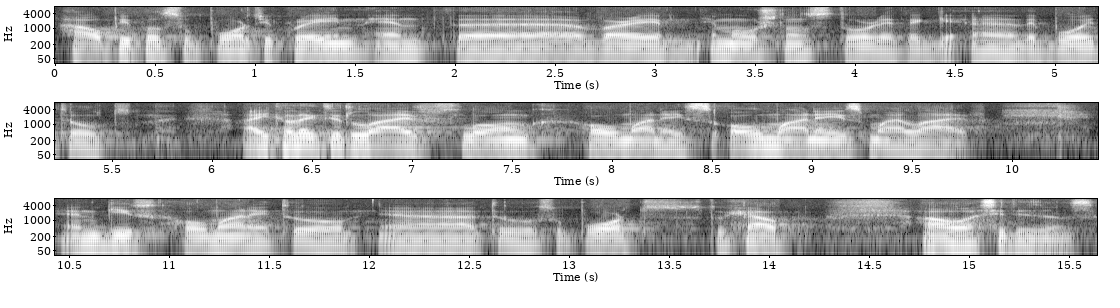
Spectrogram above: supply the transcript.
how people support Ukraine and uh, very emotional story the, uh, the boy told I collected lifelong whole money all money is my life and gives whole money to uh, to support to help our citizens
